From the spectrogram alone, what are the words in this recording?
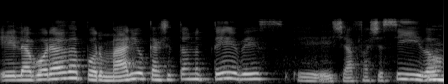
elaborada por Mario Cayetano Tevez, eh, ya fallecido,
